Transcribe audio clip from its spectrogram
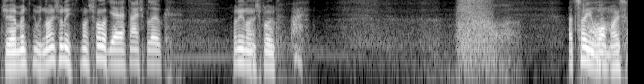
German. He was nice, wasn't he? Nice fella. Yeah, nice bloke. Very nice bloke. I tell you what, mate.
